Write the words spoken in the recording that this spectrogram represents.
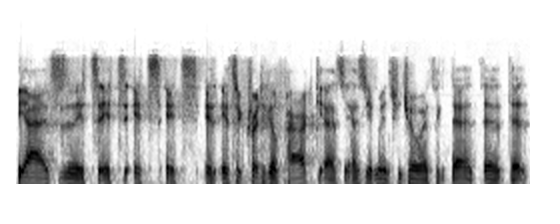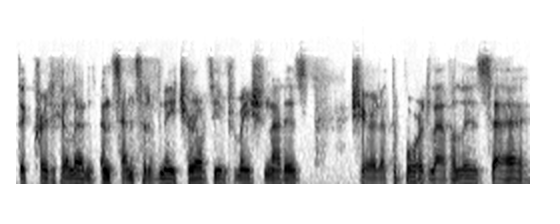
Yeah, it's it's it's it's it's it's a critical part, as as you mentioned, Joe. I think the the the, the critical and, and sensitive nature of the information that is shared at the board level is uh,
